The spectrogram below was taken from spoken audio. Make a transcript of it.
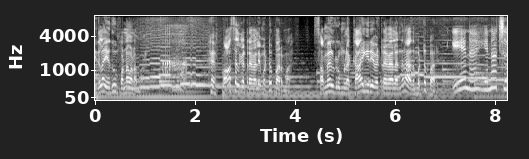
இதெல்லாம் எதுவும் பண்ண வேணாம்மா. பாசல் கட்டுற வேலையை மட்டும் பாருமா சமையல் ரூம்ல காய்கறி வெட்டுற வேலை இருந்தா அதை மட்டும் பாரு. ஏண்ணே என்னாச்சு?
